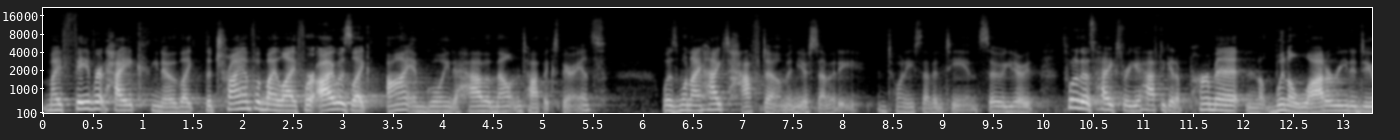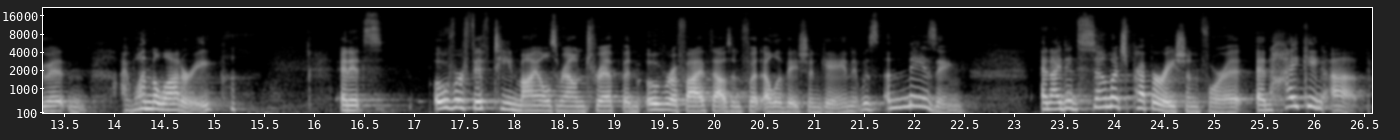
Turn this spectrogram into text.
My favorite hike, you know, like the triumph of my life where I was like, I am going to have a mountaintop experience, was when I hiked Half Dome in Yosemite in 2017. So, you know, it's one of those hikes where you have to get a permit and win a lottery to do it. And I won the lottery. and it's over 15 miles round trip and over a 5,000 foot elevation gain. It was amazing. And I did so much preparation for it. And hiking up,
